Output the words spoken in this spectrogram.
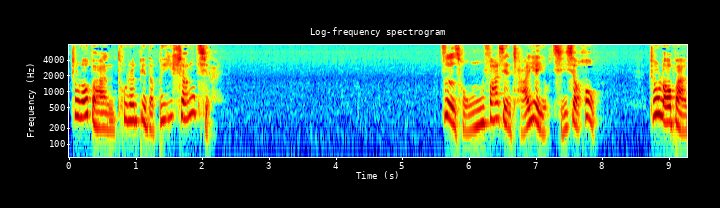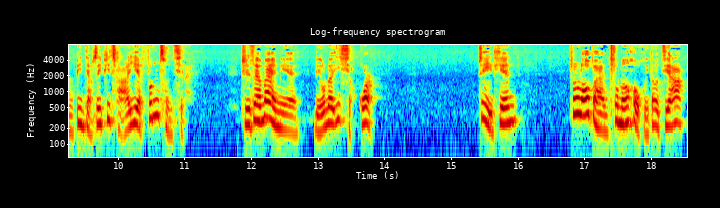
周老板突然变得悲伤起来。自从发现茶叶有奇效后，周老板便将这批茶叶封存起来，只在外面。留了一小罐儿。这一天，周老板出门后回到家，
